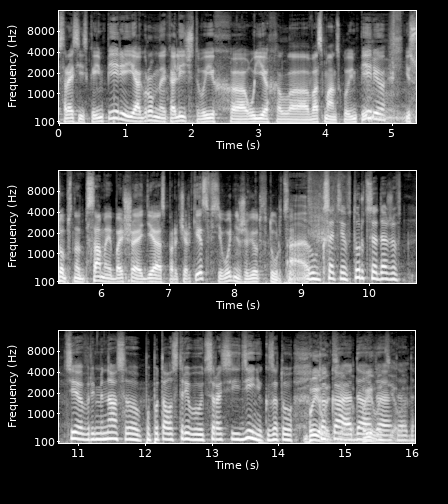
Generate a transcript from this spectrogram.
с Российской империей, и огромное количество их а, уехало в Османскую империю. И, собственно, самая большая диаспора черкесов сегодня живет в Турции. А, кстати, в Турции даже в те времена попыталась требовать с России денег за то, было какая, дело, да, было да, дело. да, да.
